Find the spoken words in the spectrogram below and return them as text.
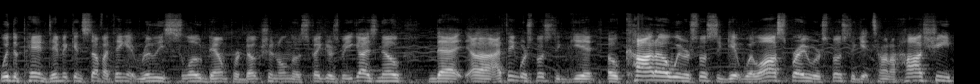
with the pandemic and stuff, I think it really slowed down production on those figures. But you guys know that uh, I think we're supposed to get Okada, we were supposed to get Will Ospreay, we were supposed to get Tanahashi,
